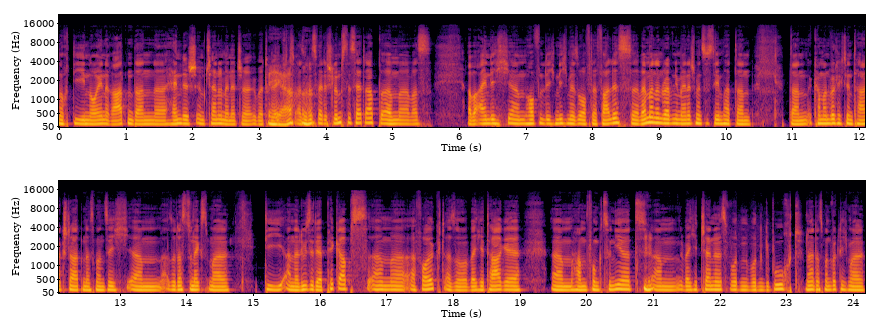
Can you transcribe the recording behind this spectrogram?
noch die neuen Raten dann äh, händisch im Channel Manager überträgt. Ja, also das wäre das schlimmste Setup, ähm, äh, was aber eigentlich ähm, hoffentlich nicht mehr so oft der Fall ist. Äh, wenn man ein Revenue Management System hat, dann, dann kann man wirklich den Tag starten, dass man sich, ähm, also dass zunächst mal die Analyse der Pickups ähm, erfolgt, also welche Tage ähm, haben funktioniert, mhm. ähm, welche Channels wurden wurden gebucht, ne, dass man wirklich mal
